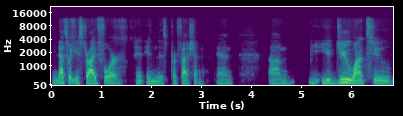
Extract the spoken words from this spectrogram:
that's what you strive for in, in this profession, and um, you, you do want to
